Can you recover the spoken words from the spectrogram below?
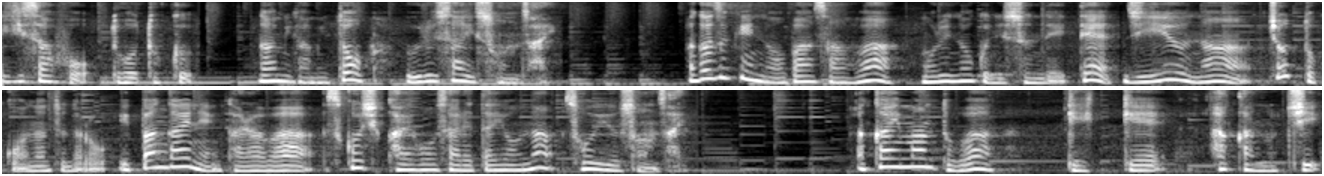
儀作法道徳神々とうるさい存在。赤ずきんのおばあさんは森の奥に住んでいて自由なちょっとこうなんて言うんだろう一般概念からは少し解放されたようなそういう存在。赤いマントは月経墓の地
